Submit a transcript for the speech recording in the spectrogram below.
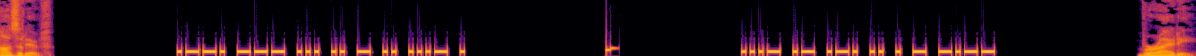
Positive. Variety.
